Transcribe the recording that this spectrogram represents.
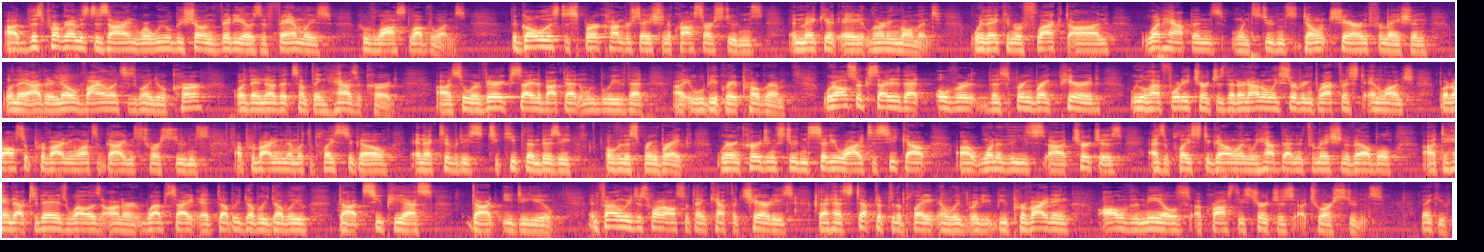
Uh, this program is designed where we will be showing videos of families who've lost loved ones. The goal is to spur conversation across our students and make it a learning moment where they can reflect on what happens when students don't share information when they either know violence is going to occur or they know that something has occurred. Uh, so we're very excited about that, and we believe that uh, it will be a great program. We're also excited that over the spring break period, we will have 40 churches that are not only serving breakfast and lunch, but are also providing lots of guidance to our students, are providing them with a place to go and activities to keep them busy over the spring break. We're encouraging students citywide to seek out uh, one of these uh, churches as a place to go, and we have that information available uh, to hand out today as well as on our website at www.cps edu. And finally, we just want to also thank Catholic Charities that has stepped up to the plate and will be providing all of the meals across these churches uh, to our students. Thank you.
